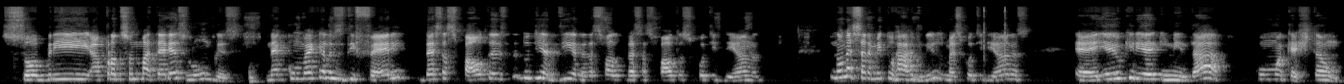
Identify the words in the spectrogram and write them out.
sobre a produção de matérias longas, né? Como é que elas diferem dessas pautas do dia a dia, né? dessas pautas cotidianas, não necessariamente do hard news, mas cotidianas. É, e aí eu queria emendar com uma questão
